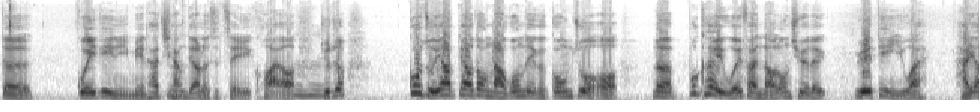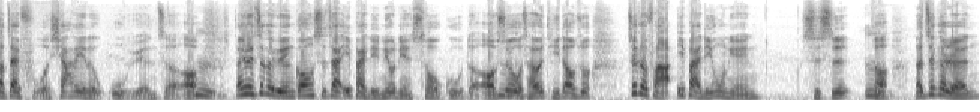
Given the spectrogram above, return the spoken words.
的规定里面，他强调的是这一块哦，嗯就是说雇主要调动劳工的一个工作哦，那不可以违反劳动契约的约定以外，还要再符合下列的五原则哦。嗯。那因为这个员工是在一百零六年受雇的哦，所以我才会提到说这个法一百零五年实施哦。那这个人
